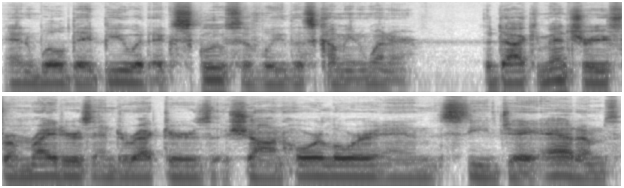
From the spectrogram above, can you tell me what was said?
and will debut it exclusively this coming winter. The documentary from writers and directors Sean Horlor and Steve J. Adams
